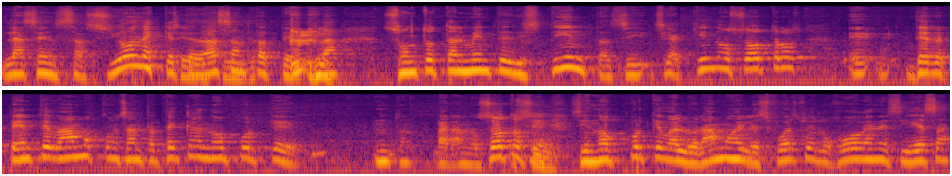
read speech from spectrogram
las sensaciones que te da Santa Tecla son totalmente distintas. Si, si aquí nosotros eh, de repente vamos con Santa Tecla, no porque para nosotros, sino porque valoramos el esfuerzo de los jóvenes y ese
